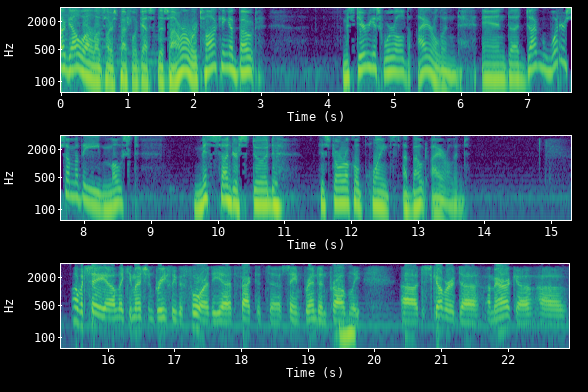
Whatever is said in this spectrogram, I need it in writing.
Doug Elwell is our special guest this hour. We're talking about Mysterious World Ireland. And uh, Doug, what are some of the most misunderstood historical points about Ireland? I would say, uh, like you mentioned briefly before, the, uh, the fact that uh, St. Brendan probably mm-hmm. uh, discovered uh, America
